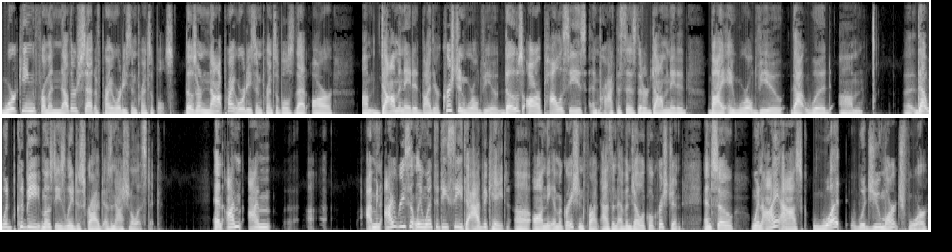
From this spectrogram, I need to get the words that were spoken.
working from another set of priorities and principles. Those are not priorities and principles that are um, dominated by their Christian worldview. Those are policies and practices that are dominated by a worldview that would um, uh, that would could be most easily described as nationalistic. And I'm I'm uh, I mean, I recently went to D.C. to advocate uh, on the immigration front as an evangelical Christian, and so when I ask, "What would you march for?"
